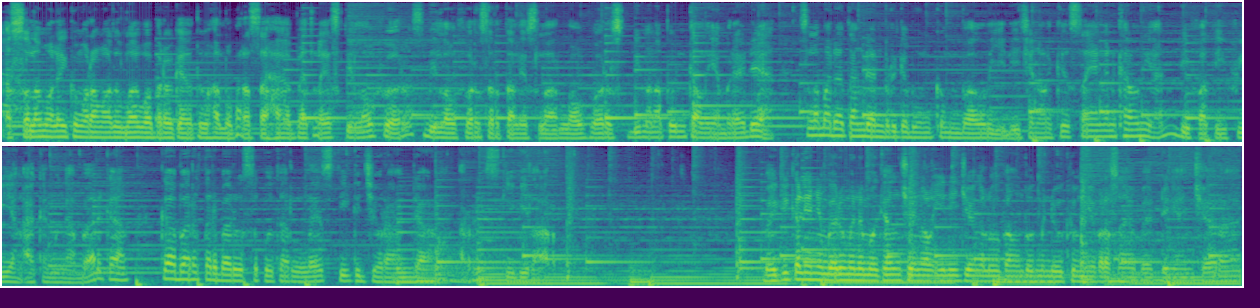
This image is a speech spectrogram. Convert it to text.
Assalamualaikum warahmatullahi wabarakatuh. Halo para sahabat Lesti Lovers, Belovers, serta Leslar Lovers di mana pun kalian berada. Selamat datang dan bergabung kembali di channel kesayangan kalian Diva TV yang akan mengabarkan kabar terbaru seputar Lesti Kejora dan Rizky Bilar. Bagi kalian yang baru menemukan channel ini, jangan lupa untuk mendukungnya para sahabat dengan cara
